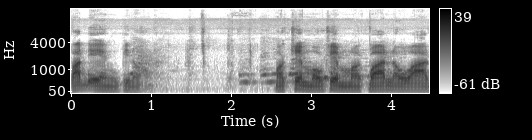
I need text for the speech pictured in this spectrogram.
ปัดเองพี่น้องมาเข้มเอาเข้มมาหวานเอาหวาน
